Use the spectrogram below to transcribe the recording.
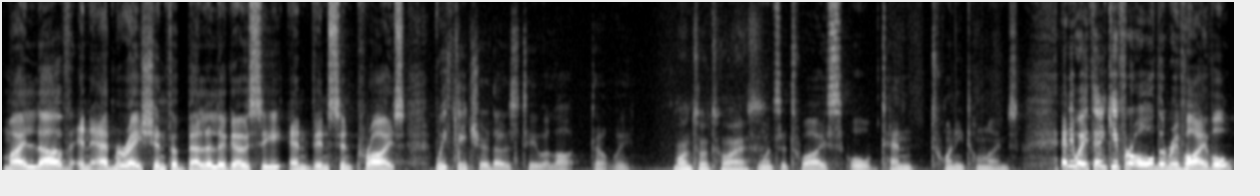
my love and admiration for Bela Lugosi and Vincent Price. We feature those two a lot, don't we? Once or twice. once or twice or 10, 20 times. Anyway, thank you for all the revival.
